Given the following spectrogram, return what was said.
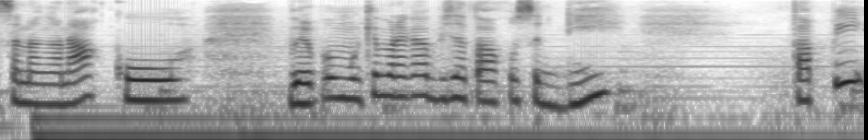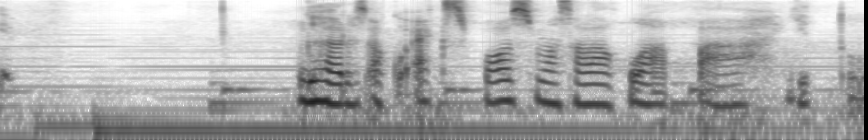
kesenangan aku. Biarpun mungkin mereka bisa tahu aku sedih tapi nggak harus aku expose masalah aku apa gitu.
